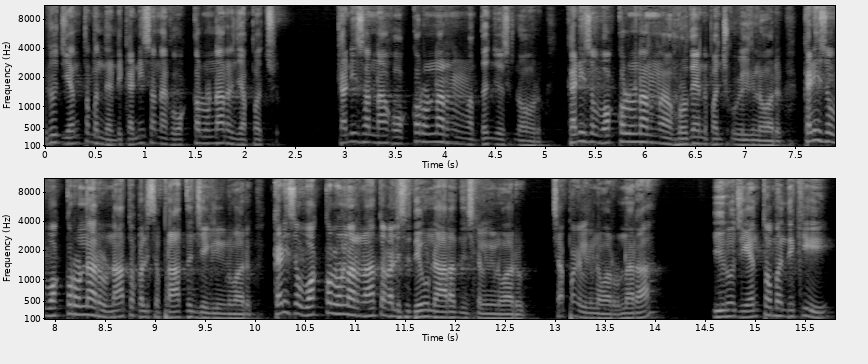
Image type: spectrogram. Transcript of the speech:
ఈరోజు ఎంతమంది అండి? కనీసం నాకు ఒక్కరు ఉన్నారని చెప్పొచ్చు. కనీసం నాకు ఒక్కరున్నారని అర్థం చేసుకునేవారు. కనీసం ఒక్కరు ఉన్నారు నా హృదయాన్ని పంచుకోగలిగిన వారు కనీసం ఒక్కరు ఉన్నారు నాతో కలిసి ప్రార్థన చేయగలిగిన వారు కనీసం ఒక్కరున్నారు నాతో కలిసి దేవుణ్ణి ఆరాధించగలిగిన వారు చెప్పగలిగిన వారు ఉన్నారా? ఈరోజు ఎంతోమందికి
